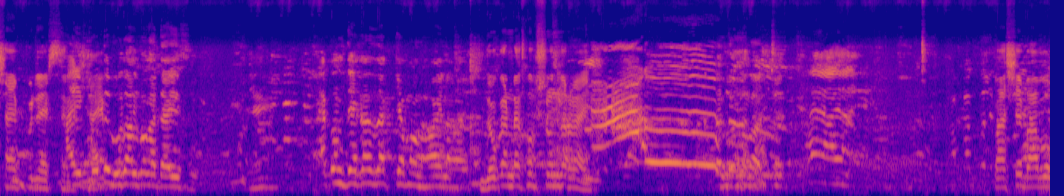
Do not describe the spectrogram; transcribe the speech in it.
সাহেবপুরে আসছেন। সাহেবপুরে ভোগাল বাগাতে আইছে। এখন দেখা যাক কেমন হয় না দোকানটা খুব সুন্দর ভাই। ধন্যবাদ। পাশে বাবু।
